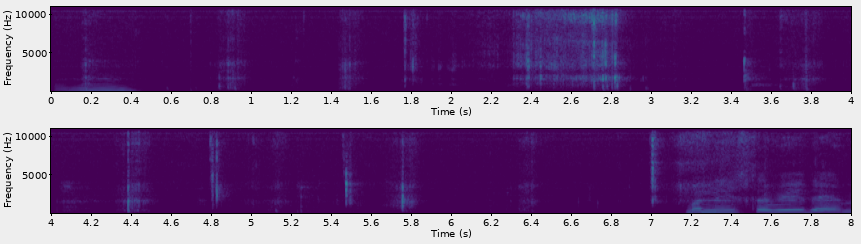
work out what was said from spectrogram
อืม วันนี้สวีเดน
